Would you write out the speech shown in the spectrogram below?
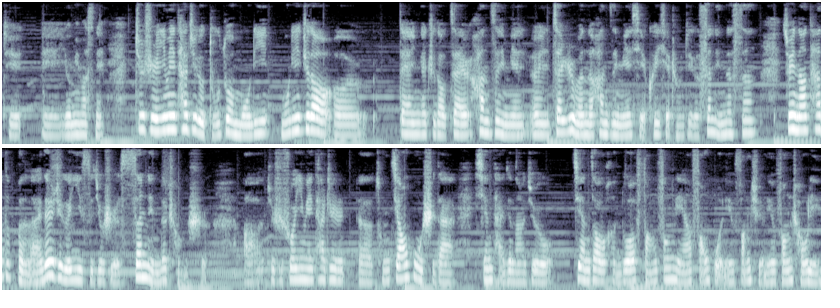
这诶有密码词呢，就是因为它这个读作牡蛎”，“牡蛎”知道呃，大家应该知道，在汉字里面，呃，在日文的汉字里面写可以写成这个森林的森，所以呢，它的本来的这个意思就是森林的城市，啊，就是说，因为它这呃，从江户时代仙台就呢就有。建造很多防风林啊、防火林、防雪林、防潮林，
